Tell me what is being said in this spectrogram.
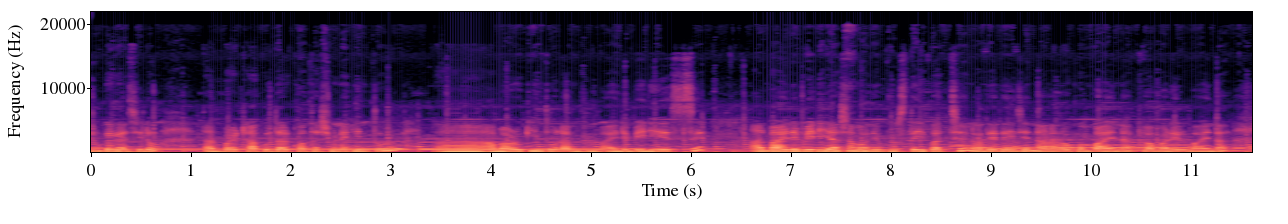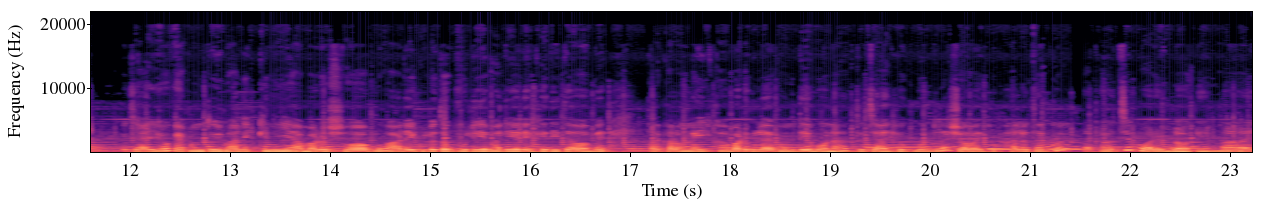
ঢুকে গেছিল। তারপরে ঠাকুরদার কথা শুনে কিন্তু আবারও কিন্তু ওরা বাইরে বেরিয়ে এসছে। আর বাইরে বেরিয়ে আসা মানে বুঝতেই পাচ্ছেন ওদের এই যে নানা রকম বায়না, খাবারের বায়না। তো যাই হোক, এখন দুই মানিককে নিয়ে আবারও শোয়াবো। আর এগুলো তো ভুলিয়ে ভালিয়ে রেখে দিতে হবে। তার কারণ এই খাবারগুলো এখন দেবো না। তো যাই হোক বন্ধুরা, সবাই খুব ভালো থাকুন। দেখা হচ্ছে পরের ব্লগে বাই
